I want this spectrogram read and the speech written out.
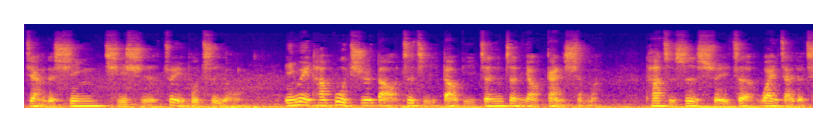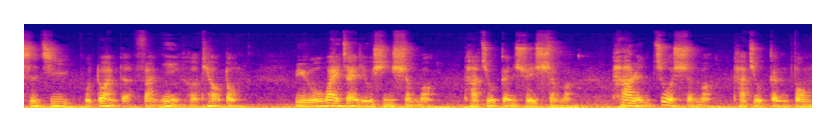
这样的心其实最不自由。因为他不知道自己到底真正要干什么，他只是随着外在的刺激不断的反应和跳动。比如外在流行什么，他就跟随什么；他人做什么，他就跟风；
